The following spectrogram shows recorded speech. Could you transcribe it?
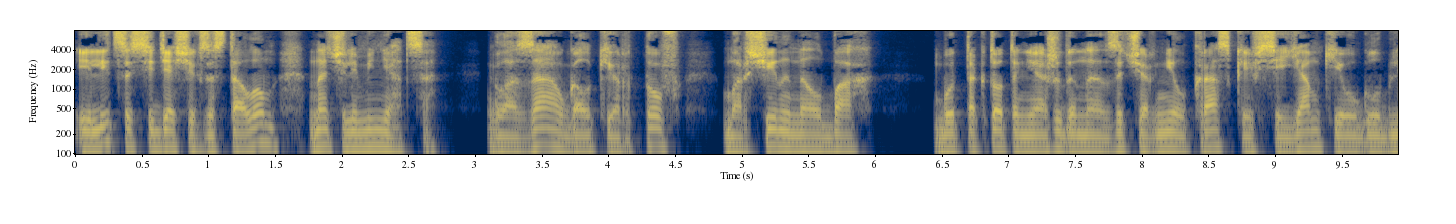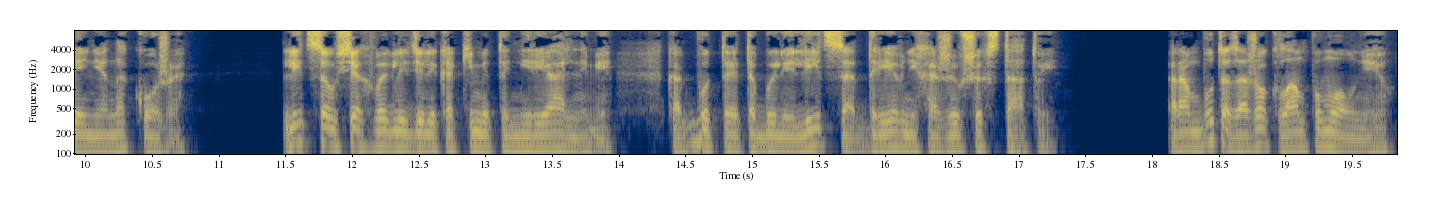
и лица сидящих за столом начали меняться. Глаза, уголки ртов, морщины на лбах, будто кто-то неожиданно зачернил краской все ямки и углубления на коже. Лица у всех выглядели какими-то нереальными, как будто это были лица древних оживших статуй. Рамбута зажег лампу-молнию.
